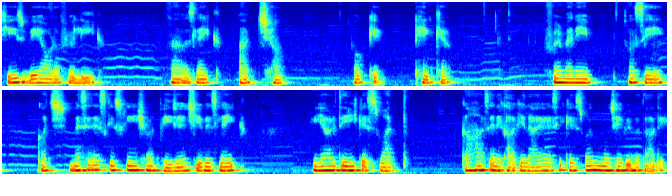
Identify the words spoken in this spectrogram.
She is way out of your league I was like अच्छा ओके okay. ठीक है। फिर मैंने उसे कुछ मैसेजेस के स्क्रीनशॉट भेजे शी वज लाइक यार, तेरी किस्मत कहाँ से लिखा के लाया ऐसी किस्मत मुझे भी बता दे।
